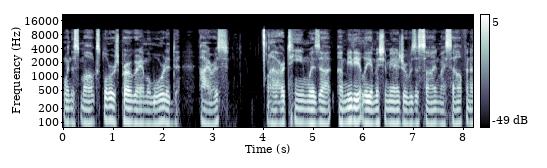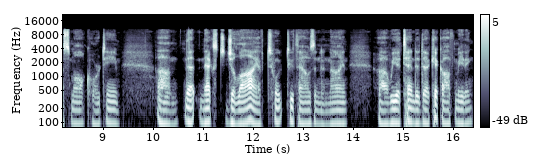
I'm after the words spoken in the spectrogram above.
when the Small Explorers Program awarded IRIS. Uh, our team was uh, immediately a mission manager was assigned myself and a small core team. Um, that next July of 2009, uh, we attended a kickoff meeting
